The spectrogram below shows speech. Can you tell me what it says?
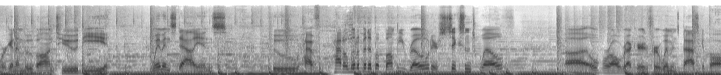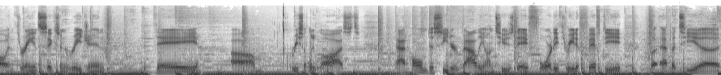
We're to move on to the women's stallions who have had a little bit of a bumpy road. They're six and twelve uh, overall record for women's basketball and three and six in region. They um, recently lost at home to Cedar Valley on Tuesday, 43 to 50. But Epatia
